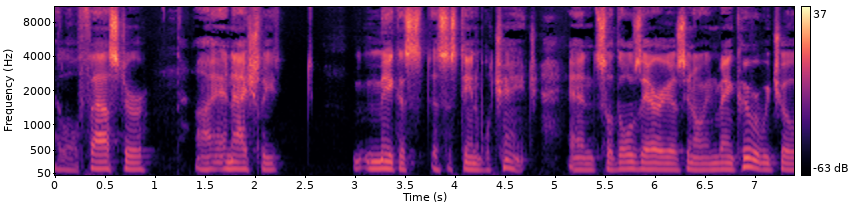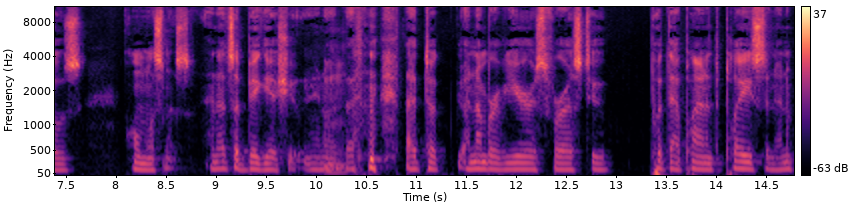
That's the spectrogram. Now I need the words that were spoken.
a little faster, uh, and actually make a, a sustainable change. And so those areas, you know, in Vancouver, we chose homelessness, and that's a big issue. You know, Mhm. that, that took a number of years for us to put that plan into place and then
